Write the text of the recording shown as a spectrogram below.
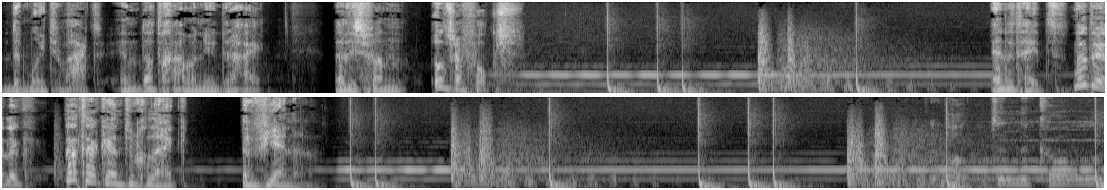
de moeite waard. En dat gaan we nu draaien. Dat is van Ultrafox. En het heet natuurlijk, dat herkent u gelijk, Vienna. In the cold.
